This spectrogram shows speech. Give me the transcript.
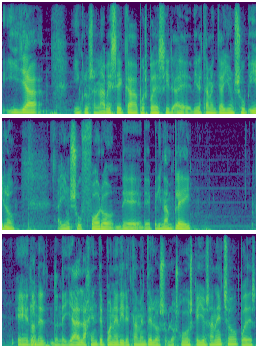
y ya, incluso en la BSK, pues puedes ir eh, directamente, hay un subhilo, hay un subforo de, de print and play, eh, donde, donde ya la gente pone directamente los, los juegos que ellos han hecho, puedes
